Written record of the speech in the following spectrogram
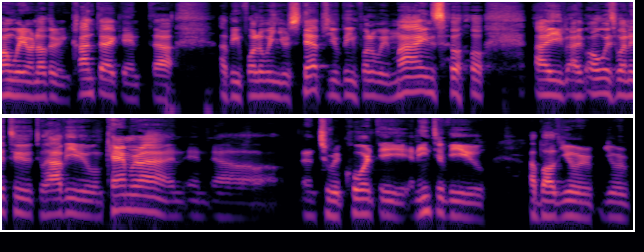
one way or another in contact. And uh, I've been following your steps. You've been following mine. So I've, I've always wanted to to have you on camera and and uh, and to record the an interview about your your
